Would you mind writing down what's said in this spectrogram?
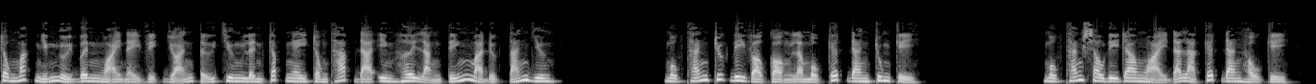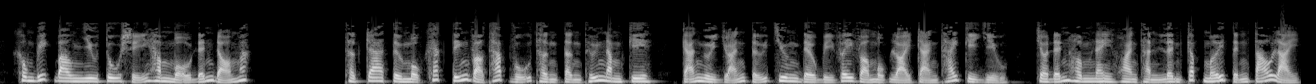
trong mắt những người bên ngoài này việc doãn tử chương lên cấp ngay trong tháp đã im hơi lặng tiếng mà được tán dương. Một tháng trước đi vào còn là một kết đan trung kỳ. Một tháng sau đi ra ngoài đã là kết đan hậu kỳ, không biết bao nhiêu tu sĩ hâm mộ đến đỏ mắt. Thật ra từ một khắc tiến vào tháp vũ thần tầng thứ năm kia, cả người doãn tử chương đều bị vây vào một loại trạng thái kỳ diệu, cho đến hôm nay hoàn thành lên cấp mới tỉnh táo lại,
